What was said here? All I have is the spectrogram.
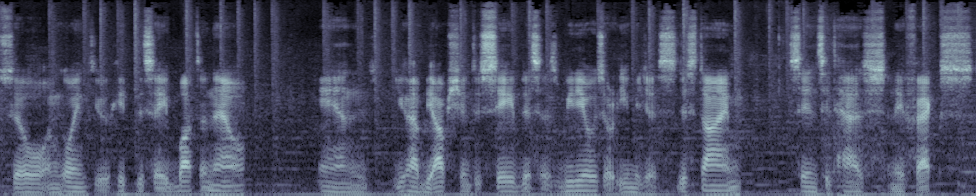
So I'm going to hit the save button now. And you have the option to save this as videos or images this time. Since it has an effects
